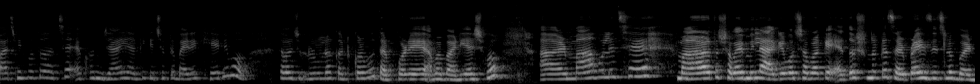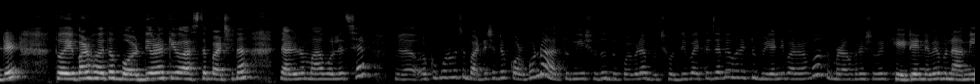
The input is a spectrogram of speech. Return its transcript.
পাঁচ মিনিট মতো আছে, এখন যাই আগে কিছু একটা বাইরে খেয়ে নেব, তারপর চুলগুলো কাট করব, তারপরে আবার বাড়ি আসব। আর মা বলেছে, মা তো সবাই মিলে আগের বছর আমাকে এত সুন্দর একটা সারপ্রাইজ দিয়েছিল বার্থডে তো এবার হয়তো বর্দি ওরা কেউ আসতে পারছে না। যার জন্য মা বলেছে ওরকম কোনো কিছু বার্থডে সেটা করব না, তুমি শুধু দুপুরবেলা সর্দির বাড়িতে যাবে, ওখানে একটু বিরিয়ানি বানাবো, তোমরা ওখানে সবাই খেয়ে টেয়ে নেবে মানে আমি,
